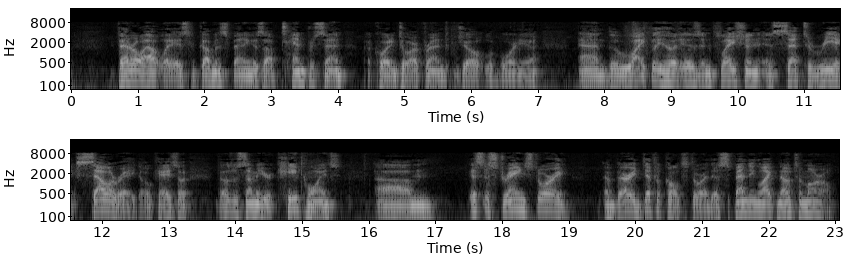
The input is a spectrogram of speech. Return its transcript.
Federal outlays, government spending is up 10%, according to our friend Joe Lavorgna. And the likelihood is inflation is set to reaccelerate. Okay, so those are some of your key points. Um, it's a strange story, a very difficult story. They're spending like no tomorrow.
